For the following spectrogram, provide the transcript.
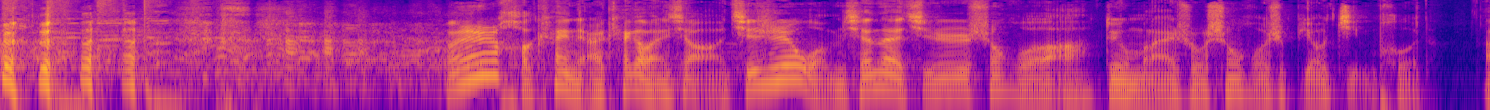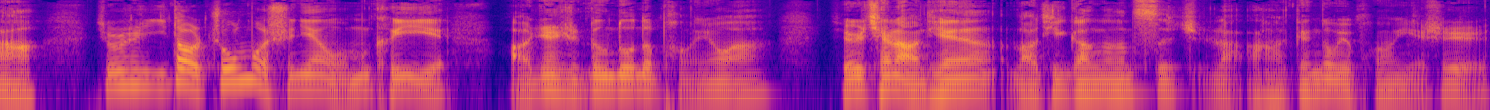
反正是好看一点，开个玩笑啊。其实我们现在其实生活啊，对我们来说生活是比较紧迫的啊，就是一到周末时间，我们可以啊认识更多的朋友啊。其实前两天老 T 刚刚辞职了啊，跟各位朋友也是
